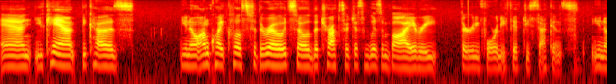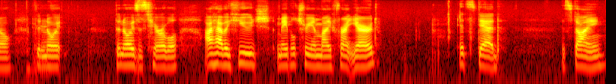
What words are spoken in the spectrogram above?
and you can't because you know I'm quite close to the road so the trucks are just whizzing by every 30 40 50 seconds you know. The noise the noise is terrible. I have a huge maple tree in my front yard it's dead. It's dying.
